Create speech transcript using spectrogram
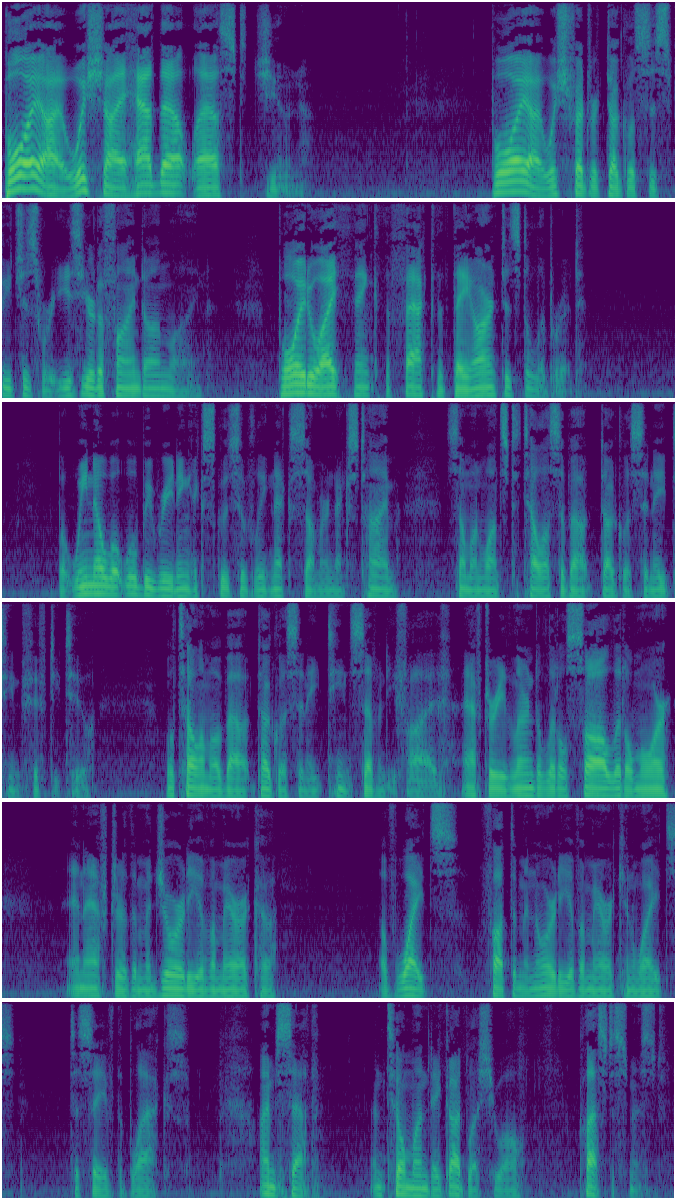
Boy, I wish I had that last June. Boy, I wish Frederick Douglass's speeches were easier to find online. Boy, do I think the fact that they aren't is deliberate. But we know what we'll be reading exclusively next summer, next time someone wants to tell us about Douglass in 1852. We'll tell him about Douglass in 1875, after he learned a little, saw a little more, and after the majority of America, of whites, fought the minority of American whites to save the blacks. I'm Seth. Until Monday, God bless you all. Class dismissed.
